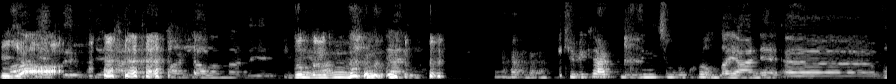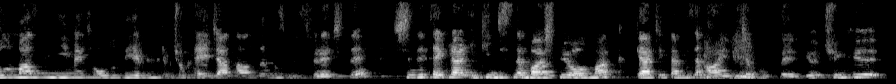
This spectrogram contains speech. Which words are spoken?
ya. Maalesef ki farklı alanlarda yetkili. Yani, Kübikart bizim için bu konuda yani e, bulunmaz bir nimet oldu diyebilirim. Çok heyecanlandığımız bir süreçti. Şimdi tekrar ikincisine başlıyor olmak gerçekten bizi ayrıca mutlu ediyor. Çünkü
